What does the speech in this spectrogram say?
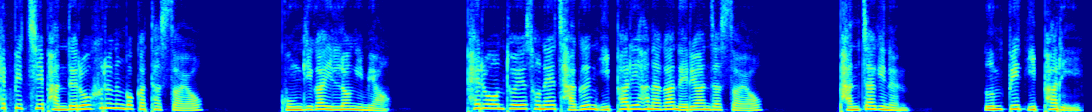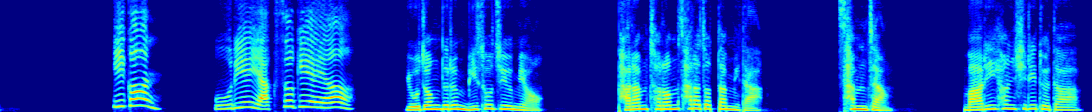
햇빛이 반대로 흐르는 것 같았어요. 공기가 일렁이며 페루온토의 손에 작은 이파리 하나가 내려앉았어요. 반짝이는 은빛 이파리. 이건 우리의 약속이에요. 요정들은 미소 지으며 바람처럼 사라졌답니다. 3장. 말이 현실이 되다.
